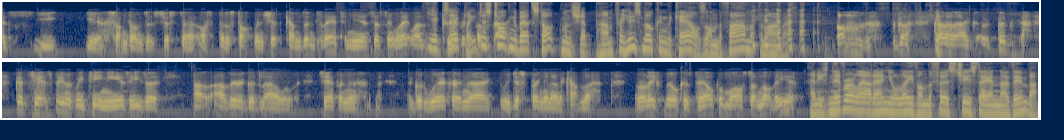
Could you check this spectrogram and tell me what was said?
it's you. Yeah, sometimes it's just a, a bit of stockmanship comes into that, and you're just think, well, that one. Yeah, exactly. Just talking about stockmanship, Humphrey. Who's milking the cows on the farm at the moment? Oh, got, got a, a good good chap's been with me ten years. He's a a, a very good uh, chap and a, a good worker, and uh, we're just bringing in a couple of relief milkers to help him whilst I'm not there. and he's never allowed annual leave on the first Tuesday in November.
